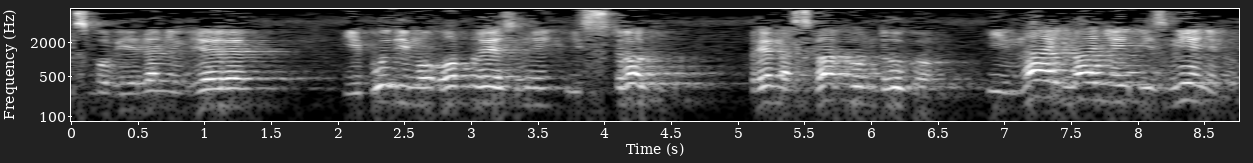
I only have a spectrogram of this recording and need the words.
ispovjedanjem vjere i budimo oprezni i strogi prema svakom drugom i najmanje izmijenjenom.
